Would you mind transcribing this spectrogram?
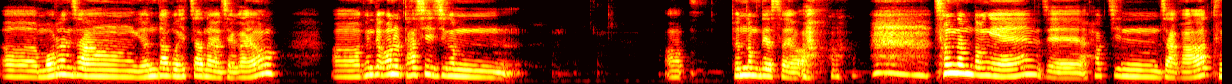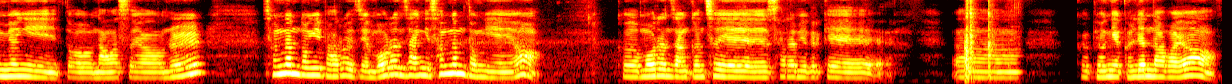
어, 모란장 연다고 했잖아요. 제가요. 어, 근데 오늘 다시 지금 어, 변동됐어요. 성남동에 이제 확진자가 두 명이 또 나왔어요. 오늘 성남동이 바로 이제 모란장이 성남동이에요. 그 모란장 근처에 사람이 그렇게 어, 그 병에 걸렸나 봐요.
